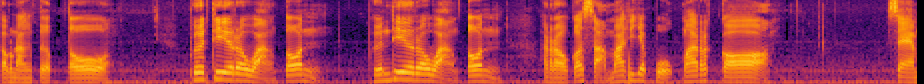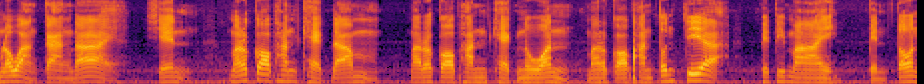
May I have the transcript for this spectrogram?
กำลังเติบโต พื้นที่ระหว่างต้น พื้นที่ระหว่างต้น เราก็สามารถที่จะปลูกมะระกอ แซมระหว่างกลางได้ เช่น มะละกอพันธุ์แขกดำมะละกอพันธุ์แขกนวลมะละกอพันธุ์ต้นเตี้ย เพชรพิมายเป็นต้น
